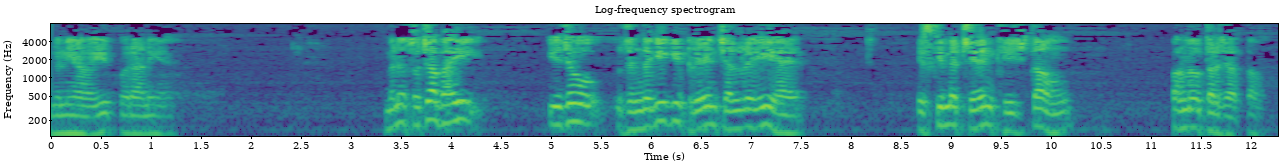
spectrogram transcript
दुनिया वही पुरानी है। मैंने सोचा, भाई, ये जो ज़िंदगी की ट्रेन चल रही है, इसकी मैं चेन खींचता हूँ और मैं उतर जाता हूँ।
